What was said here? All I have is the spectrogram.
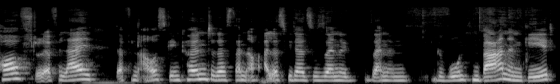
hofft oder vielleicht davon ausgehen könnte, dass dann auch alles wieder so seine seinen gewohnten Bahnen geht.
